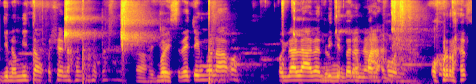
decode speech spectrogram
Ginamitan ko siya ng... Ah, boy, stretching muna ako. Paglalaanan din kita ng panahon. Oras.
